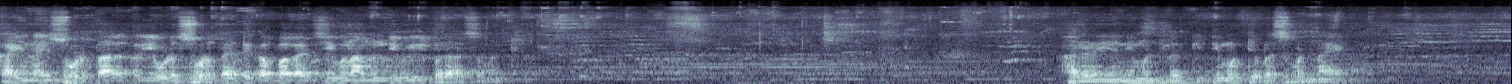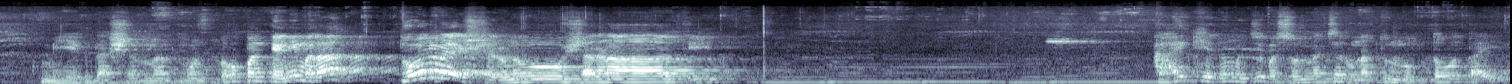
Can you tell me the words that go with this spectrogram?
काही नाही सोडता आलं तर एवढं सोडता येते का? बघा जीवन आनंदी होईल बरं असं म्हटलं. हरणे यांनी म्हटलं किती मोठे बसवण आहे मी एकदा शरणात म्हटलो पण त्यांनी मला दोन वेळेस शरणो शरणार्थी. काय केलं म्हणजे बसवण्याच्या ऋणातून मुक्त होता येईल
